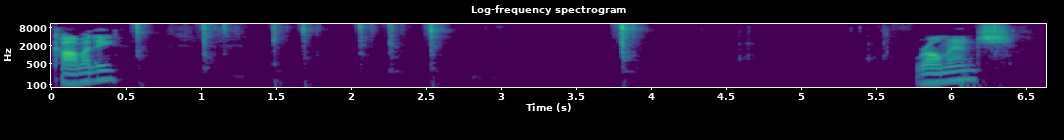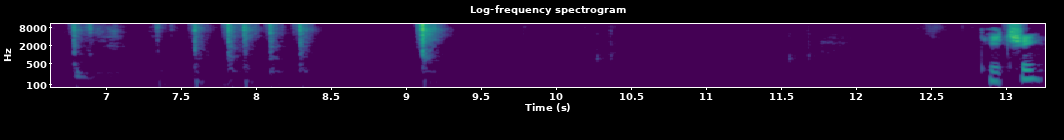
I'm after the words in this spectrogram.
comedy. Romance. Ecchi.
